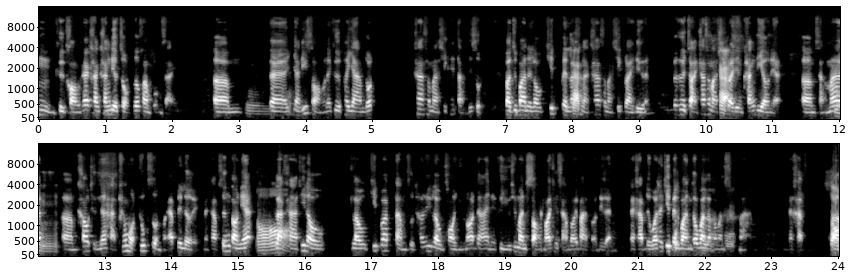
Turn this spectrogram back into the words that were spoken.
อืมคือขอแค่ครั้งครั้งเดียวจบเพื่อความโปร่งใสเอิ่มอืมแต่อย่างที่สองเนี่ยคือพยายามลดค่าสมาชิกให้ต่ำที่สุด ปัจจุบันเนี่ยเราคิดเป็นลักษณะค่าสมาชิกรายเดือน ก็คือจ่ายค่าสมาชิกครับรายเดือนครั้งเดียวเนี่ยเอิ่มสามารถอืมเอิ่มเข้าถึงเนื้อหาทั้งหมดทุกส่วนของแอปได้เลยนะครับ ซึ่งตอนเนี้ยอ๋อราคาที่เราเราคิดว่าต่ำสุดเท่าที่เราพออยู่รอดได้เนี่ยคืออยู่ที่มัน 200ถึง300 บาทต่อเดือนนะครับหรือว่าถ้าคิดเป็นวันก็วันละประมาณ10บาท นะครับสอง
